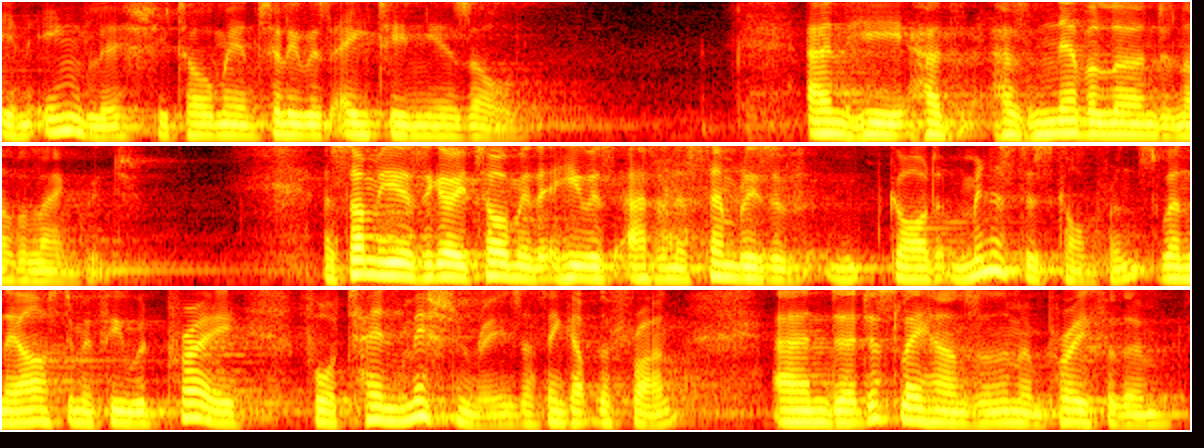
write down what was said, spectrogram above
in English, he told me, until he was 18 years old. And he had, has never learned another language. And some years ago, he told me that he was at an Assemblies of God ministers conference when they asked him if he would pray for 10 missionaries, I think up the front, and uh, just lay hands on them and pray for them.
